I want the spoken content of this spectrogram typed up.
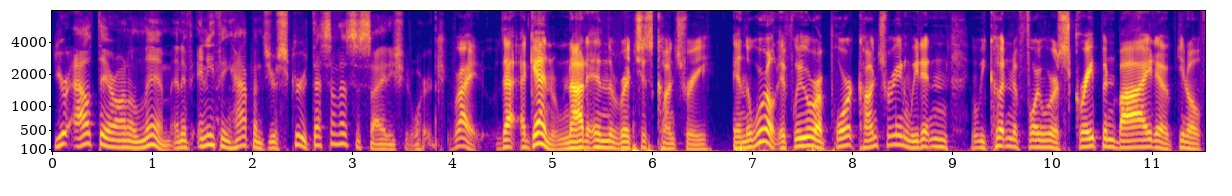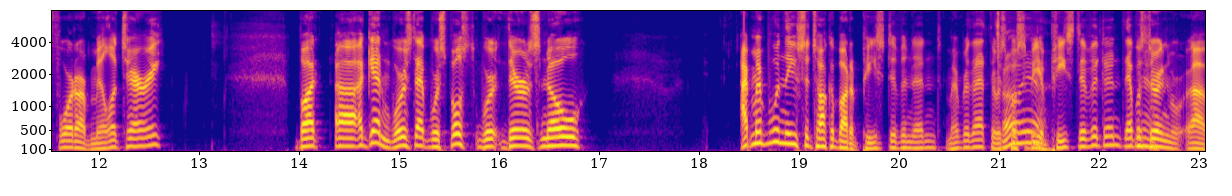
you're out there on a limb and if anything happens you're screwed that's not how society should work Right. That again, not in the richest country in the world. If we were a poor country and we didn't, we couldn't afford, we were scraping by to, you know, afford our military. But uh, again, where's that? We're supposed. To, we're there's no. I remember when they used to talk about a peace dividend. Remember that there was Oh, supposed to be a peace dividend. That was Yeah. during uh,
